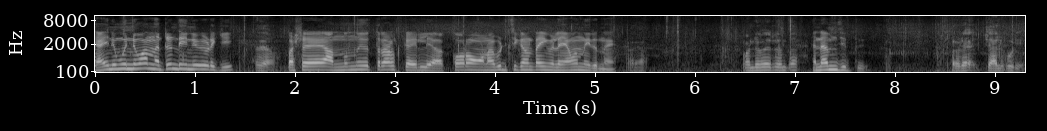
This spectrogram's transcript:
ഞാൻ ഇതിന് മുന്നേ വന്നിട്ടുണ്ട് ഇനി ഇവിടേക്ക്. പക്ഷെ അന്നൊന്നും ഇത്ര ആൾക്കാരില്ല. കൊറോണ പിടിച്ചിരിക്കുന്ന ടൈമില്ല ഞാൻ വന്നിരുന്നേ. എന്റെ അംജിത്ത്. എവിടെ ചാലക്കുടിയോ?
